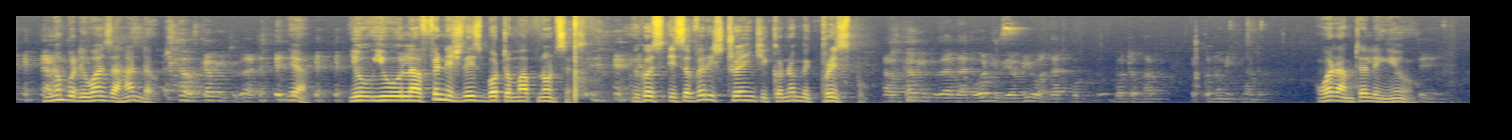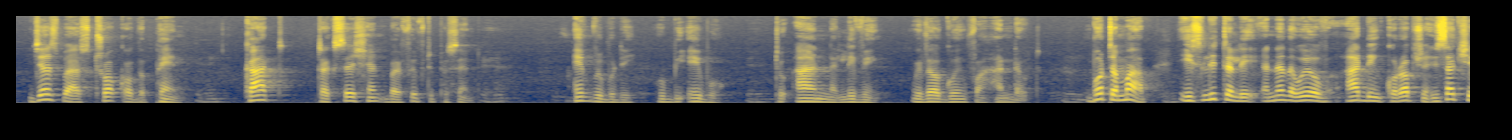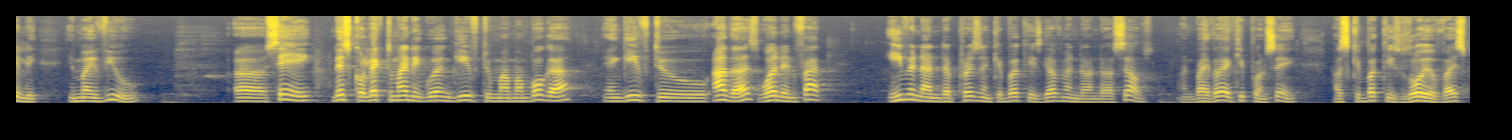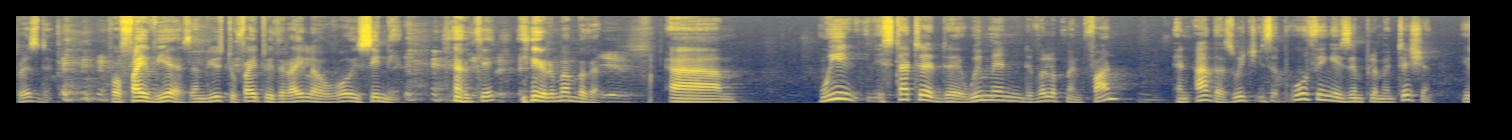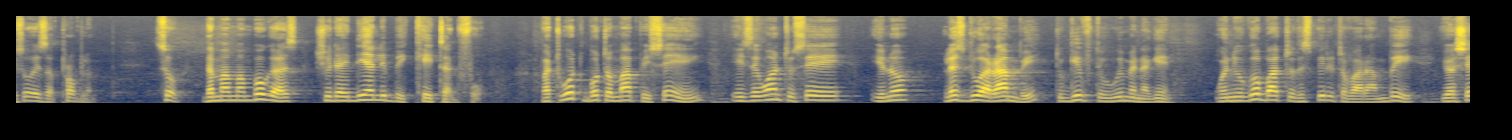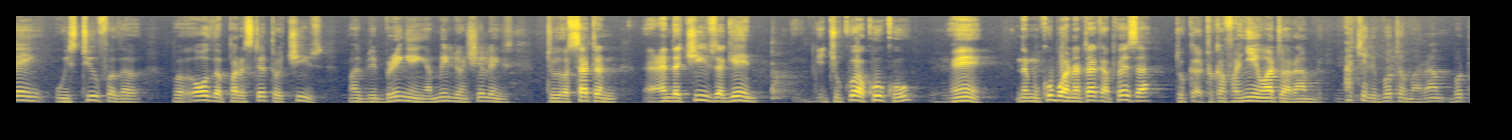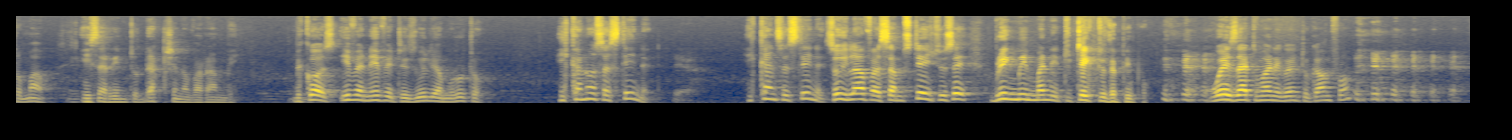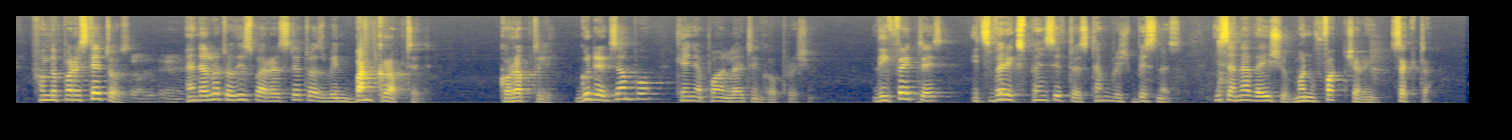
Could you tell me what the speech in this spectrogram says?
Nobody wants a handout. I was coming to that. Yeah, you you will have finished this bottom-up nonsense because it's a very strange economic principle. I was coming to that. That what is your view on that bottom-up economic model? What I'm telling you, Eh, just by a stroke of the pen, mhm, cut taxation by 50%. mhm, Everybody will be able mhm, to earn a living without going for a handout. mhm. Bottom up is literally another way of adding corruption. It's actually, in my view, uh, saying let's collect money, go and give to Mama Mboga and give to others, Well, in fact, even under President Kibaki's government and ourselves, and by the way, I keep on saying, I was Kibaki's loyal vice president for five years and we used to fight with Raila Ovoi Senior. okay, you remember that? Yes. Um, we started uh, Women Development Fund and others, which is a whole thing is implementation is always a problem. So the mamambogas should ideally be catered for. But what bottom up is saying is they want to say, you know, let's do Harambee to give to women again. When you go back to the spirit of Harambee, you are saying we steal for the for all the parastatal chiefs must be bringing a million shillings to a certain and the chiefs again chukua kuku eh, na mkubwa anataka pesa tuka- tukafanyie watu Harambee. Actually bottom, aram, bottom up is a reintroduction of harambee Because even if it is William Ruto, he cannot sustain it. Yeah. He can't sustain it. So he'll have at some stage to say, bring me money to take to the people. Where is that money going to come from? From the eh, And a lot of these parastatals have been bankrupted corruptly. Good example, Kenya Power Lighting Corporation. The effect is it's very expensive to establish business. It's another issue, manufacturing sector.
